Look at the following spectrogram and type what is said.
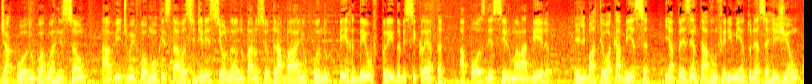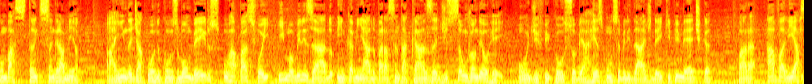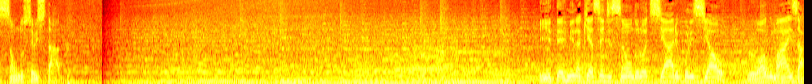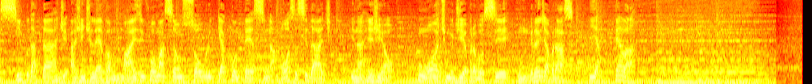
De acordo com a guarnição, a vítima informou que estava se direcionando para o seu trabalho quando perdeu o freio da bicicleta após descer uma ladeira. Ele bateu a cabeça e apresentava um ferimento nessa região com bastante sangramento. Ainda de acordo com os bombeiros, o rapaz foi imobilizado e encaminhado para a Santa Casa de São João Del Rei, onde ficou sob a responsabilidade da equipe médica para avaliação do seu estado. E termina aqui essa edição do Noticiário Policial. Logo mais às 5 da tarde, a gente leva mais informação sobre o que acontece na nossa cidade e na região. Um ótimo dia para você, um grande abraço e até lá!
